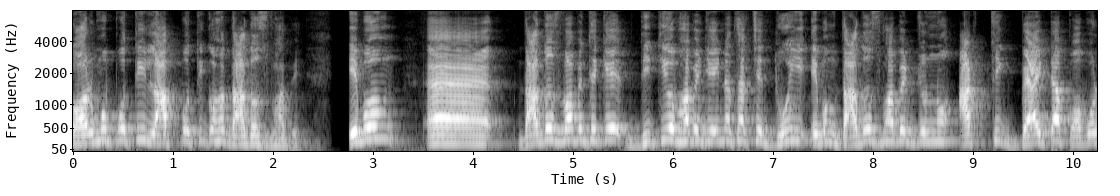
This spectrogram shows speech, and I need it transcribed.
কর্মপতি লাভপতি গ্রহ দ্বাদশভাবে। এবং দ্বাদশভাবে থেকে দ্বিতীয়ভাবে যেই না থাকছে, দুই এবং দ্বাদশ ভাবের জন্য আর্থিক ব্যয়টা প্রবল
